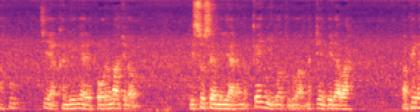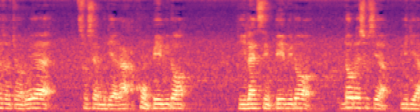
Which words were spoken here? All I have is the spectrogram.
အခုကြည့်ရခလေးငယ်တွေပုံထဲမှာကျွန်တော်ဒီ social media နဲ့မကဲညီတော့သူတို့ကမတင်ပေးတာပါဘာဖြစ်လို့လဲဆိုတော့ကျွန်တော်တို့ရဲ့ social media ကအခွင့်ပေးပြီးတော့ဒီ license ပေးပြီးတော့လုပ်တဲ့ social media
